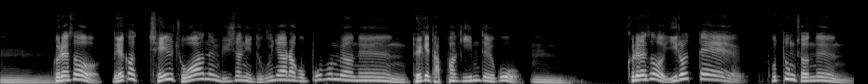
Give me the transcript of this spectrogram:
음, 그래서 내가 제일 좋아하는 뮤지션이 누구냐라고 뽑으면은 되게 답하기 힘들고 음, 그래서 이럴 때 보통 저는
